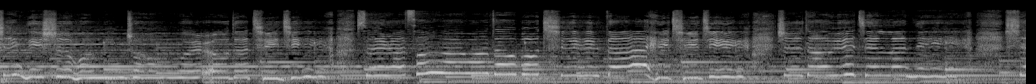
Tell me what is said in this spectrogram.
信你是我命中温柔的奇迹。虽然从来我都不期待奇迹，直到遇见了你，相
